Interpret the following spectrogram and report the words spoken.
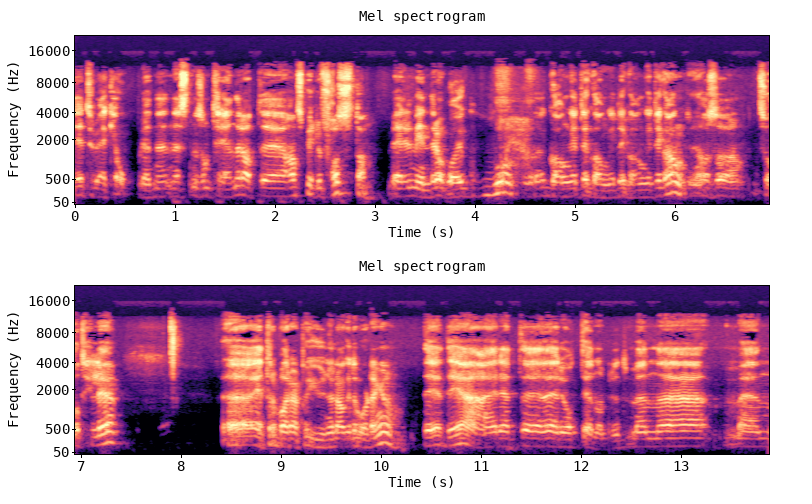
det, tror jeg ikke jeg opplevde nesten som trener. At uh, han spilte fast, da, mer eller mindre, og var god gang etter gang etter gang etter gang. Altså, så tidlig. Uh, etter å bare ha vært på juniorlaget til Vålerenga. Det, det, er et uh, rått gjennombrudd. Men, men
